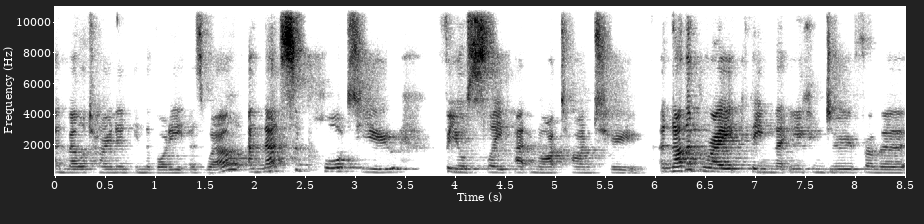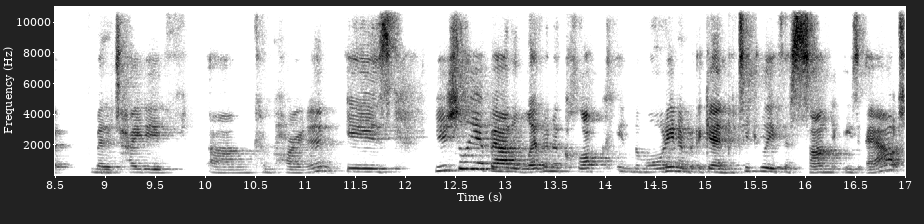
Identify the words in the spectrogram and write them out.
and melatonin in the body as well. And that supports you for your sleep at nighttime too. Another great thing that you can do from a meditative um, component is usually about 11 o'clock in the morning. And again, particularly if the sun is out,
